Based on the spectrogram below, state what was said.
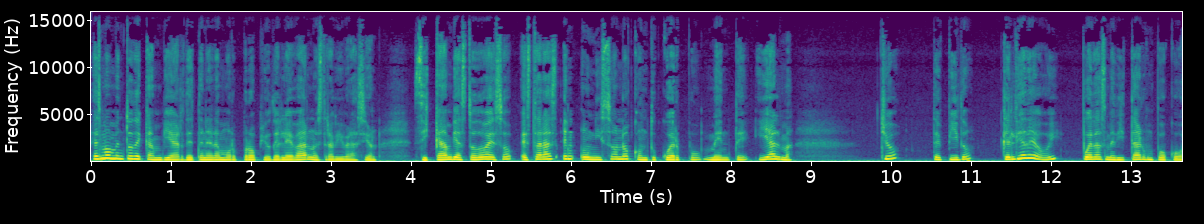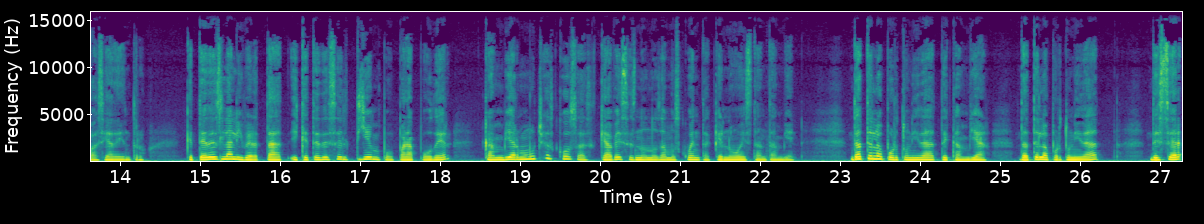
Es momento de cambiar, de tener amor propio, de elevar nuestra vibración. Si cambias todo eso, estarás en unísono con tu cuerpo, mente y alma. Yo te pido que el día de hoy puedas meditar un poco hacia adentro, que te des la libertad y que te des el tiempo para poder cambiar muchas cosas que a veces no nos damos cuenta que no están tan bien. Date la oportunidad de cambiar, date la oportunidad de ser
